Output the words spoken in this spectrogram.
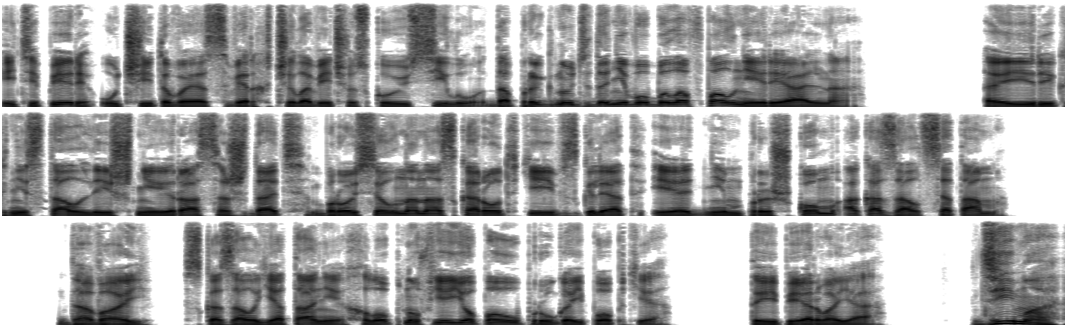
и теперь, учитывая сверхчеловеческую силу, допрыгнуть до него было вполне реально. Эйрик не стал лишний раз ждать, бросил на нас короткий взгляд и одним прыжком оказался там. «Давай», — сказал я Тане, хлопнув ее по упругой попке. «Ты первая». «Дима!»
